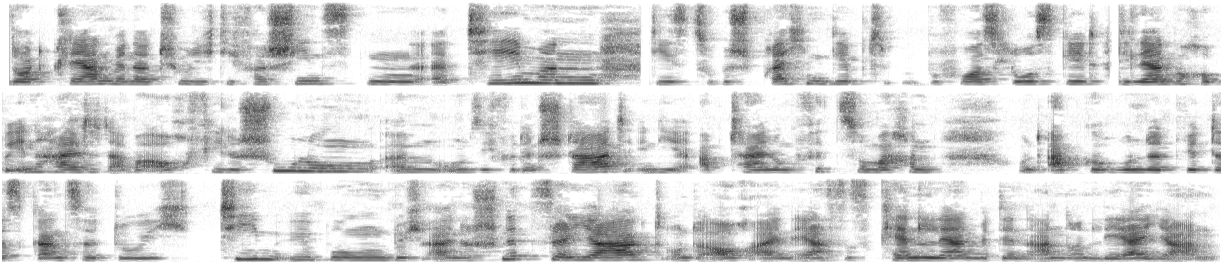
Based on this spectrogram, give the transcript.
Dort klären wir natürlich die verschiedensten äh, Themen, die es zu besprechen gibt, bevor es losgeht. Die Lernwoche beinhaltet aber auch viele Schulungen, ähm, um sie für den Start in die Abteilung fit zu machen. Und abgerundet wird das Ganze durch Teamübungen, durch eine Schnitzeljagd und auch ein erstes Kennenlernen Kennenlernen mit den anderen Lehrjahren.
